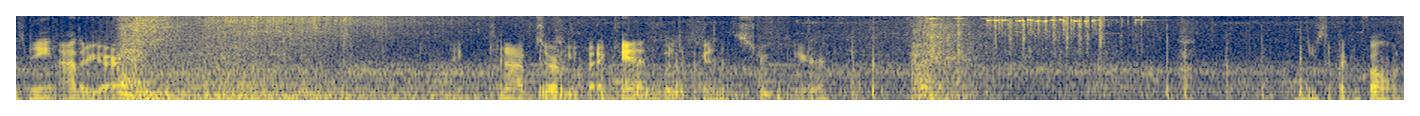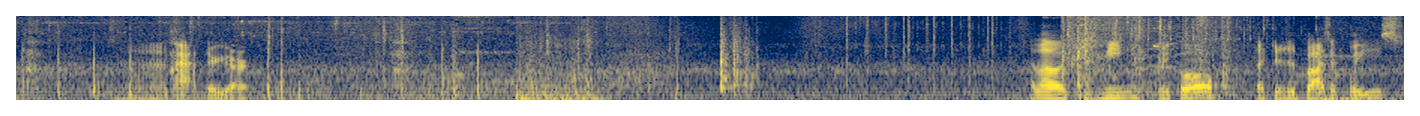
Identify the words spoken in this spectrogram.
Excuse me? Ah, there you are. I cannot observe you, but I can go to the end of the street here. And use the freaking phone. Uh, ah, there you are. Hello, excuse me, Rico. Like to deposit, please.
